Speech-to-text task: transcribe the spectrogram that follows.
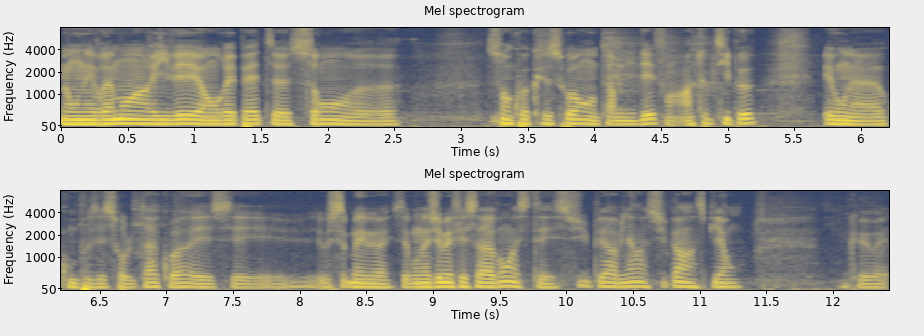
mais on est vraiment arrivé en répète sans, sans quoi que ce soit en termes d'idées, enfin un tout petit peu. Et on a composé sur le tas, quoi. Et c'est, on n'a jamais fait ça avant et c'était super bien, super inspirant. Donc, ouais.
